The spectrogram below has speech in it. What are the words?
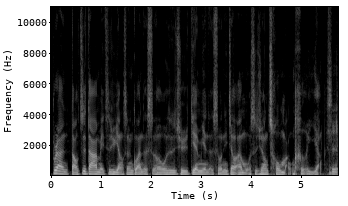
不然导致大家每次去养生馆的时候，或是去店面的时候，你叫按摩师就像抽盲盒一样，是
